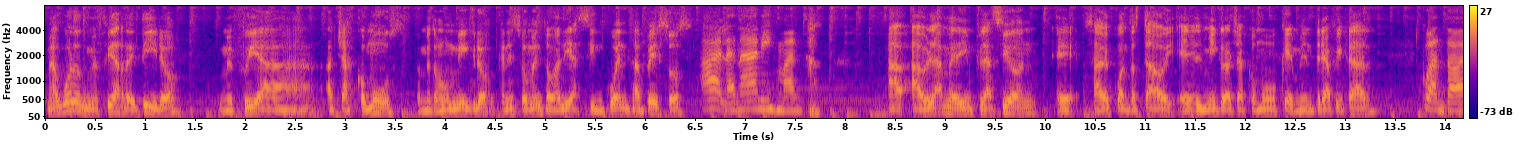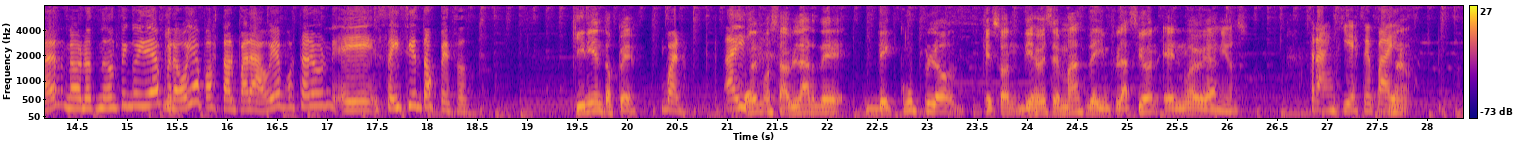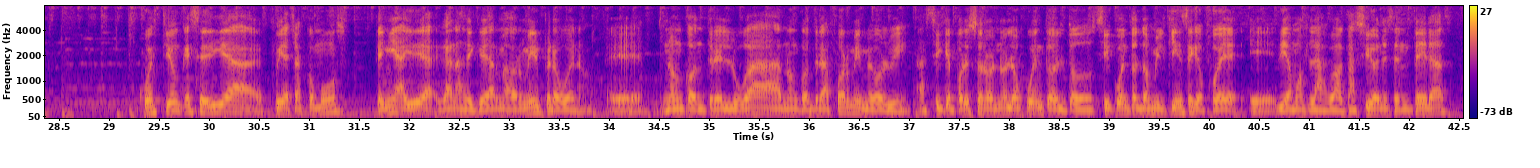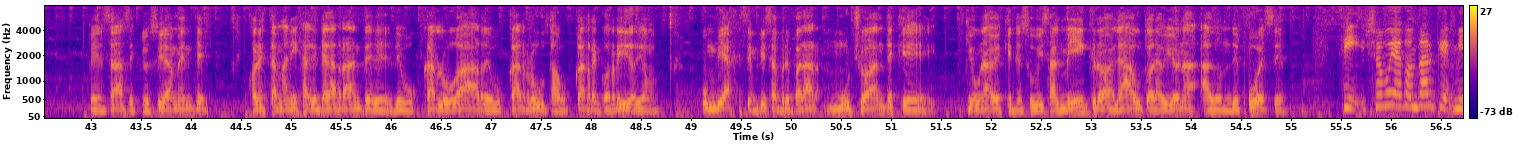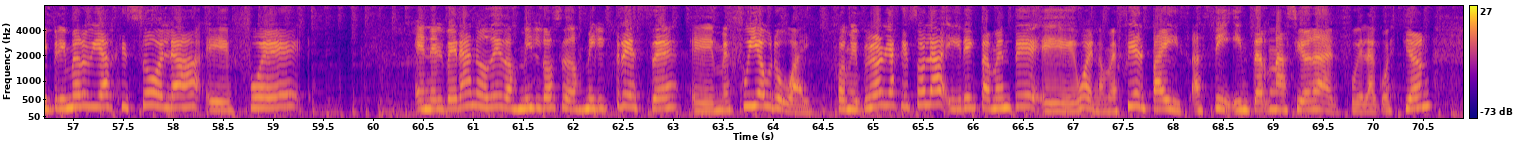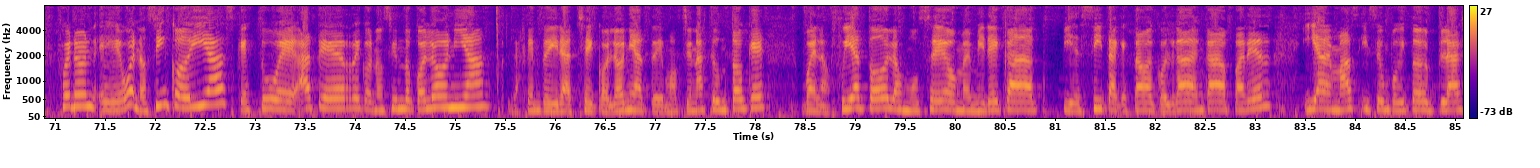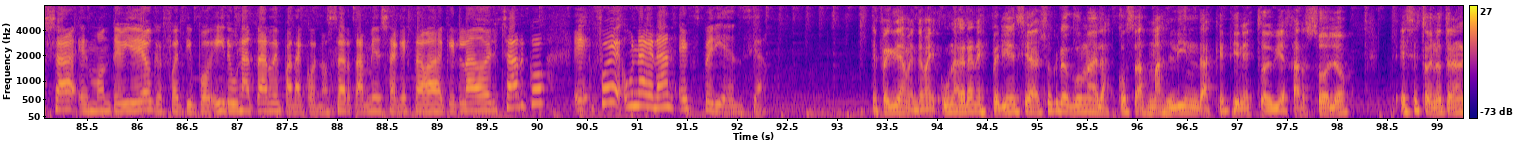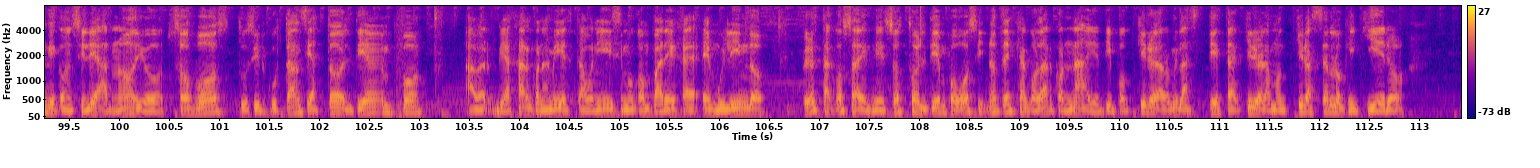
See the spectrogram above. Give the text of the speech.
Me acuerdo que me fui a retiro, me fui a, a Chascomús, me tomé un micro, que en ese momento valía 50 pesos. Ah, la nanis, man. Hablame de inflación, eh, ¿sabés cuánto está hoy el micro a Chascomús que me entré a fijar? ¿Cuánto? A ver, no, no, tengo idea, pero voy a apostar, pará, voy a apostar un 600 eh, pesos. 500 p. Bueno, Podemos hablar de, de cuplo, que son 10 veces más de inflación en 9 años. Tranqui este país. Bueno, cuestión que ese día fui a Chascomús, tenía idea, ganas de quedarme a dormir, pero bueno, eh, no encontré el lugar, no encontré la forma y me volví. Así que por eso no, lo cuento del todo. Sí cuento el 2015, que fue, eh, digamos, las vacaciones enteras, pensadas exclusivamente con esta manija que te agarra antes de, de buscar lugar, de buscar ruta, buscar recorridos, digamos un viaje se empieza a preparar mucho antes que, una vez que te subís al micro, al auto, al avión, a, donde fuese. Sí, yo voy a contar que mi primer viaje sola eh, fue en el verano de 2012-2013 eh, me fui a Uruguay. Fue mi primer viaje sola y directamente, eh, bueno, me fui al país, así, internacional fue la cuestión. Fueron, bueno, cinco días que estuve ATR conociendo Colonia. La gente dirá, che, Colonia, te emocionaste un toque. Bueno, fui a todos los museos, me miré cada piecita que estaba colgada en cada pared y además hice un poquito de playa en Montevideo, que fue tipo ir una tarde para conocer también, ya que estaba de aquel lado del charco. Eh, fue una gran experiencia. Efectivamente, una gran experiencia. Yo creo que una de las cosas más lindas que tiene esto de viajar solo es esto de no tener que conciliar, ¿no? Digo, sos vos, tus circunstancias todo el tiempo. A ver, viajar con amigas está buenísimo, con pareja es muy lindo. Pero esta cosa de que sos todo el tiempo vos y no tenés que acordar con nadie, tipo, quiero dormir la siesta, quiero la quiero hacer lo que quiero,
